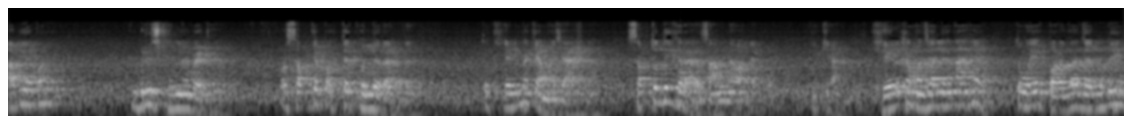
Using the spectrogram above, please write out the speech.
अभी अपन ब्रिज खेलने बैठे हैं और सबके पत्ते खुले रहते हैं। तो खेल में क्या मज़ा आएगा? सब तो दिख रहा है सामने वाले को। कि क्या? खेल का मज़ा लेना है तो वो एक पर्दा ज़रूरी है।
